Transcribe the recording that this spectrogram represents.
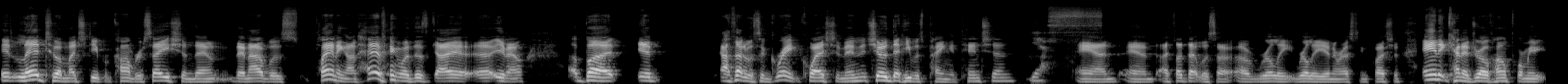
it led to a much deeper conversation than than I was planning on having with this guy, uh, you know. But it I thought it was a great question, and it showed that he was paying attention. Yes, and and I thought that was a, a really really interesting question, and it kind of drove home for me.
